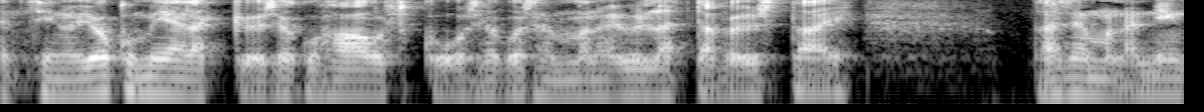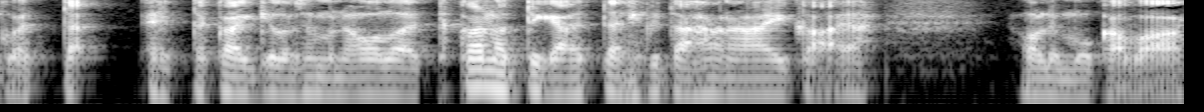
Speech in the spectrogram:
Että siinä on joku mielekkyys, joku hauskuus, joku semmoinen yllättävyys tai, tai semmoinen, niin kuin, että, että kaikilla on semmoinen olo, että kannatti käyttää niin kuin tähän aikaan ja oli mukavaa.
